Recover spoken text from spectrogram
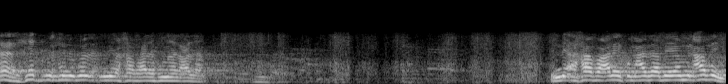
إيه شد من يقول إني أخاف عليكم من العذاب. إني أخاف عليكم عذاب يوم عظيم.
